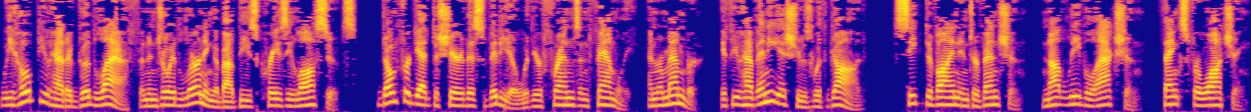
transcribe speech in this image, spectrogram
We hope you had a good laugh and enjoyed learning about these crazy lawsuits. Don't forget to share this video with your friends and family, and remember, if you have any issues with God, seek divine intervention, not legal action. Thanks for watching.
